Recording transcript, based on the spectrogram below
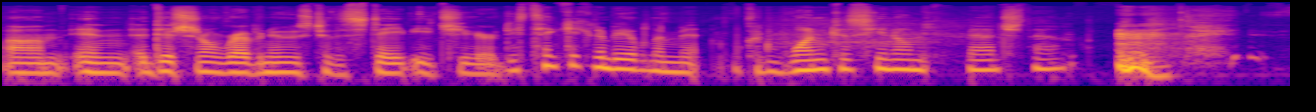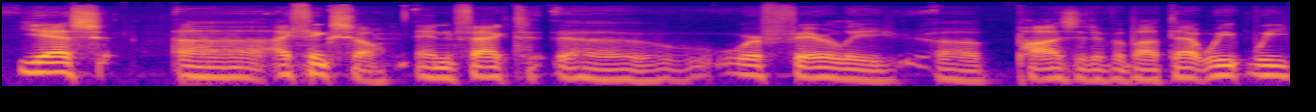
um, in additional revenues to the state each year. Do you think you're going to be able to? ma- Could one casino match that? Yes, uh, I think so. And in fact, uh, we're fairly uh, positive about that. We we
